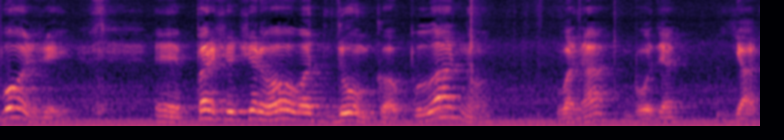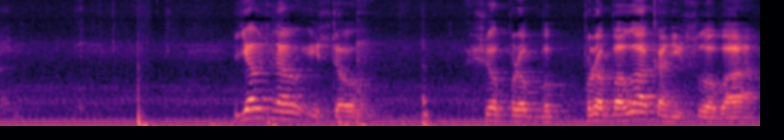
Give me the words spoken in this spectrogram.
Божий, е, першочергова думка плану, вона буде ясна. Я знав із того, що пробалакані слова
